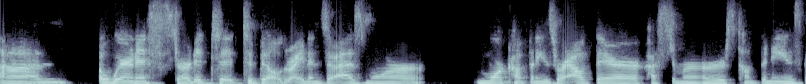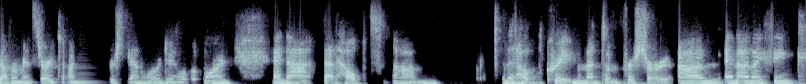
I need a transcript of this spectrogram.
um, awareness started to to build, right? And so as more more companies were out there, customers, companies, government started to understand what we're doing a little bit more, and and that that helped um, that helped create momentum for sure. Um, and and I think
